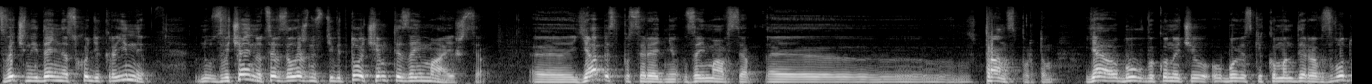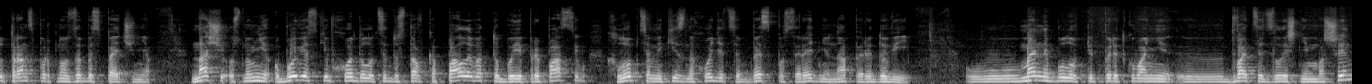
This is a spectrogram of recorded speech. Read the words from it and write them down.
Звичний день на сході країни, ну, звичайно, це в залежності від того, чим ти займаєшся. Е, я безпосередньо займався е, транспортом. Я був виконуючий обов'язки командира взводу транспортного забезпечення. Наші основні обов'язки входило це доставка палива та боєприпасів хлопцям, які знаходяться безпосередньо на передовій. У мене було в підпорядкуванні е, 20 з лишнім машин,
